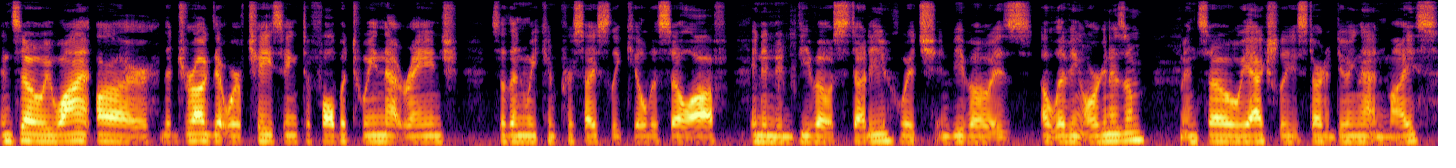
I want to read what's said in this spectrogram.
And so we want our the drug that we're chasing to fall between that range so then we can precisely kill the cell off in an in vivo study, which in vivo is a living organism. And so we actually started doing that in mice.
